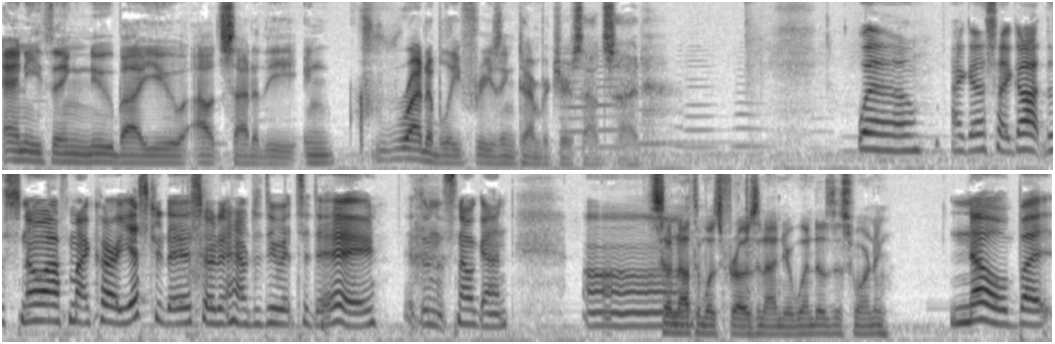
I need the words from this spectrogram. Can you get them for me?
anything new by you outside of the incredibly freezing temperatures outside? Well, I guess I got the snow off my car yesterday, so I didn't have to do it today. It didn't snow again. Um, so nothing was frozen on your windows this morning? No, but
